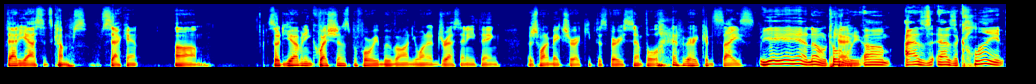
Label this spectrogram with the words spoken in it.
fatty acids comes second. Um, so, do you have any questions before we move on? You want to address anything? I just want to make sure I keep this very simple and very concise. Yeah, yeah, yeah. No, totally. Um, as as a client,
